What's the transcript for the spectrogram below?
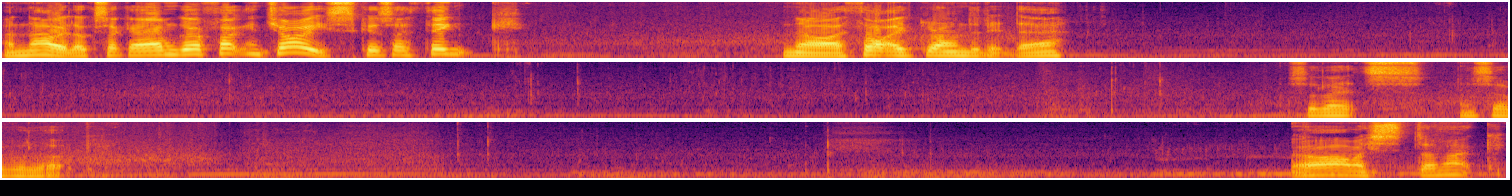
And now it looks like I haven't got a fucking choice because I think... No, I thought I'd grounded it there. So let's let's have a look. Oh, my stomach.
